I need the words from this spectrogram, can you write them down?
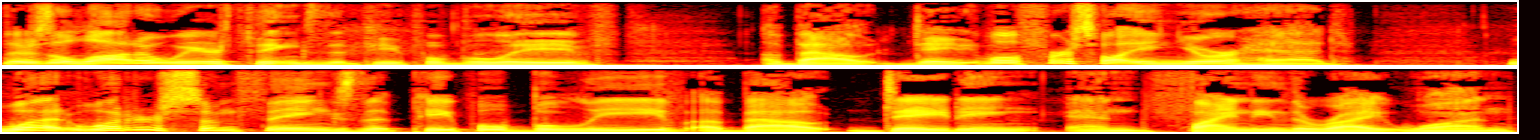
There's a lot of weird things that people believe about dating. Well, first of all, in your head, what what are some things that people believe about dating and finding the right one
